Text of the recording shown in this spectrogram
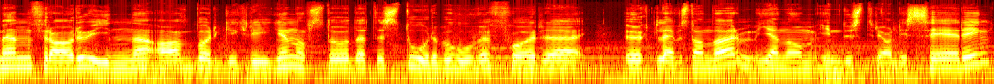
Men fra ruinene av borgerkrigen oppsto dette store behovet for økt levestandard gjennom industrialisering,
